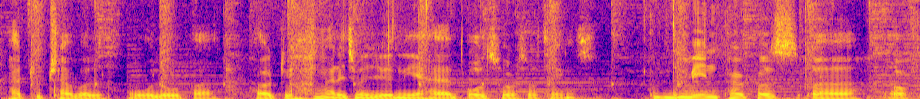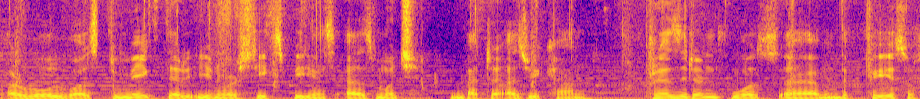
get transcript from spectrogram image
I had to travel all over, how to manage my journey ahead, all sorts of things. The main purpose uh, of our role was to make their university experience as much better as we can. President was um, the face of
